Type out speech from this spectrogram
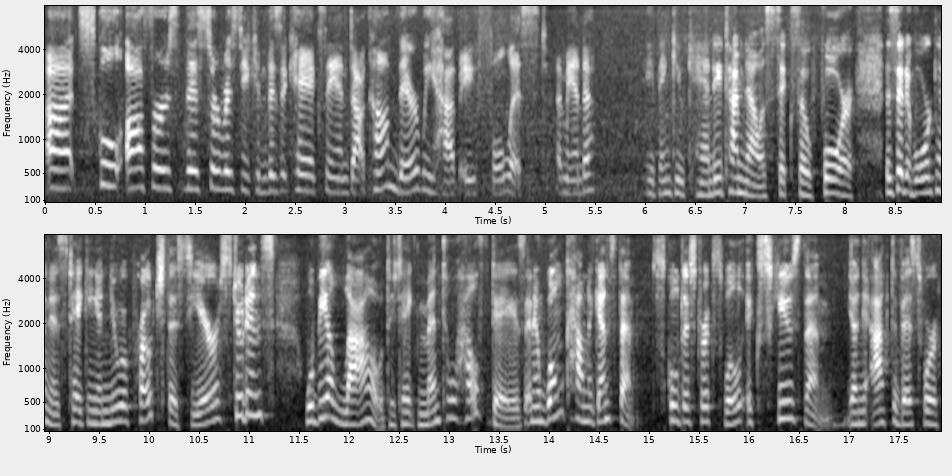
uh, school offers this service, you can visit KXAN.com. There we have a full list. Amanda? Hey, thank you, Candy. Time now is 6.04. The state of Oregon is taking a new approach this year. Students will be allowed to take mental health days, and it won't count against them. School districts will excuse them. Young activists were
